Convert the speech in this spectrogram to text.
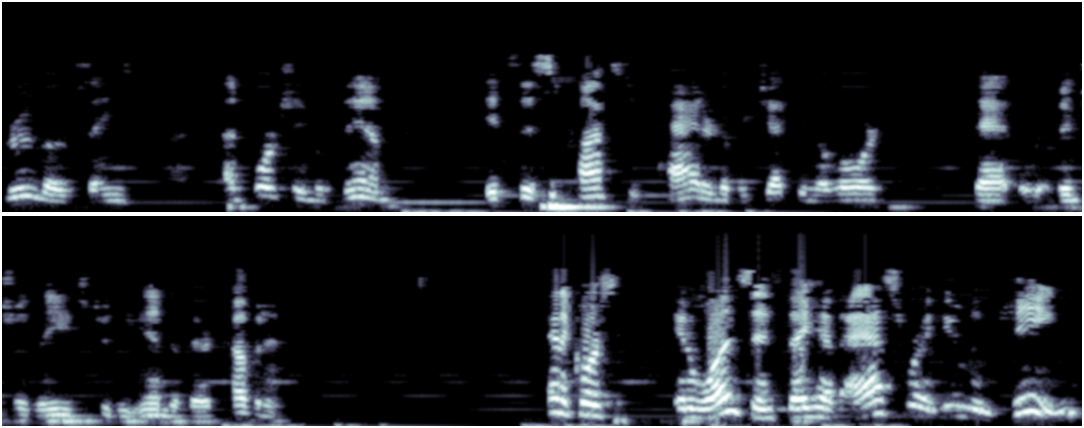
through those things. Unfortunately with them, it's this constant pattern of rejecting the Lord that eventually leads to the end of their covenant. And of course, in one sense, they have asked for a human king,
